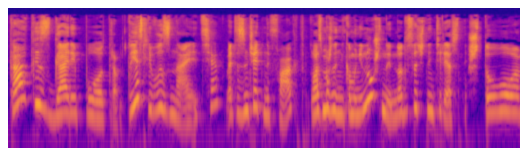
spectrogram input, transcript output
как и с Гарри Поттером, то если вы знаете, это замечательный факт, возможно, никому не нужный, но достаточно интересный, что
